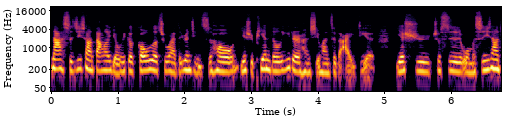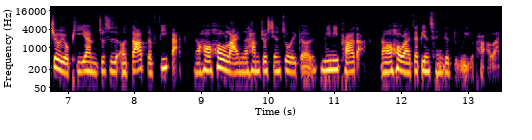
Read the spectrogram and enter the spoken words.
那实际上，当然有一个勾勒出来的愿景之后，也许 PM 的 leader 很喜欢这个 idea，也许就是我们实际上就有 PM 就是 adopt the feedback，然后后来呢，他们就先做了一个 mini product，然后后来再变成一个独立的 product。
